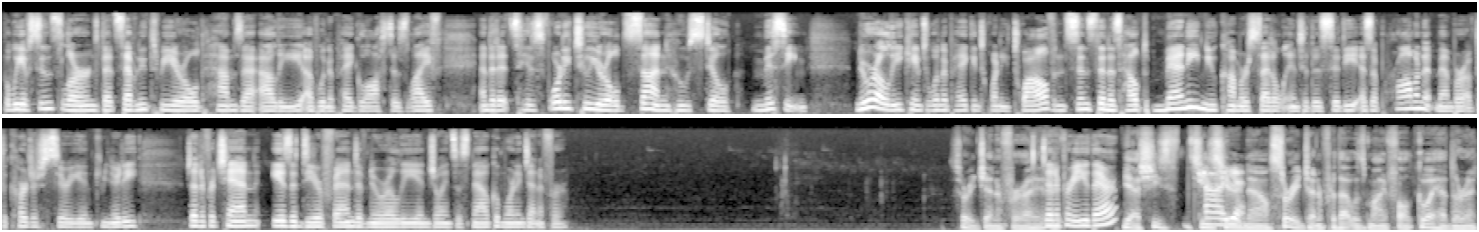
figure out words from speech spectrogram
But we have since learned that 73 year old Hamza Ali of Winnipeg lost his life and that it's his 42 year old son who's still missing. Nour Ali came to Winnipeg in 2012 and since then has helped many newcomers settle into the city as a prominent member of the Kurdish Syrian community. Jennifer Chan is a dear friend of Nour Ali and joins us now. Good morning, Jennifer. Sorry, Jennifer. I, Jennifer, are you there? Yeah, she's she's Uh, here yes. now. Sorry, Jennifer, that was my fault. Go ahead, Loren.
